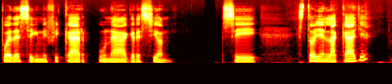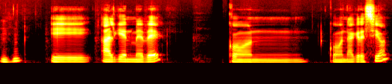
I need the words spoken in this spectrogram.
puede significar una agresión. Si estoy en la calle y alguien me ve con, con agresión,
